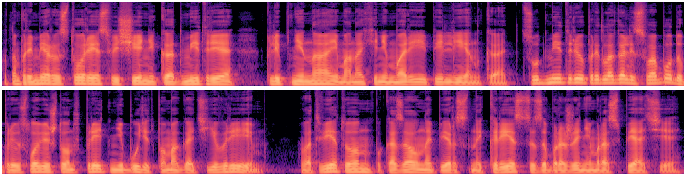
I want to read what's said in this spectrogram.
Вот, например, история священника Дмитрия Клепнина и монахини Марии Пеленко. Отцу Дмитрию предлагали свободу при условии, что он впредь не будет помогать евреям. В ответ он показал наперстный крест с изображением распятия.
